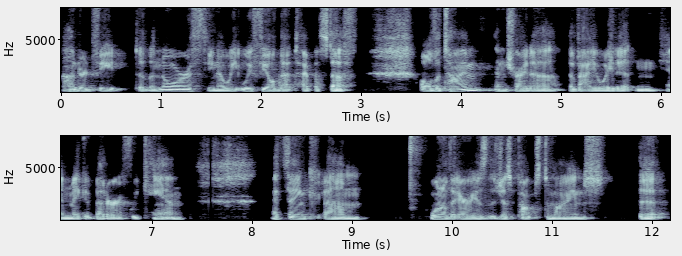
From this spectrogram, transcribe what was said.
100 feet to the north. You know, we, we field that type of stuff all the time and try to evaluate it and, and make it better if we can. I think um, one of the areas that just pops to mind that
